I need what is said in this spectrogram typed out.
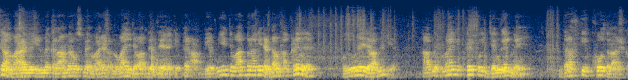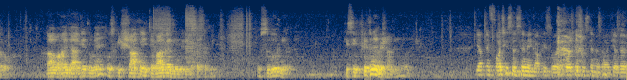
کا ہمارا جو علم کلام ہے، اس میں ہمارے رہنما یہ جواب دیتے ہیں کہ پھر آپ بھی اپنی ایک جماعت بنا کے جھنڈا اٹھا کھڑے ہو جائیں۔ حضور نے یہ جواب نہیں دیا۔ آپ نے فرمایا کہ پھر کوئی جنگل میں درخت کی کھو تلاش کرو۔ ہاں وہاں جا کے تمہیں اس کی شاخیں چبا کر زندگی بسر کرنی اس سے دور نہیں ہونا کسی فتنے میں شامل نہیں ہونا چاہیے۔ یہ آپ نے فوج کے سلسلے میں ایک آخری سوال، فوج کے سلسلے میں کہا کہ اگر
